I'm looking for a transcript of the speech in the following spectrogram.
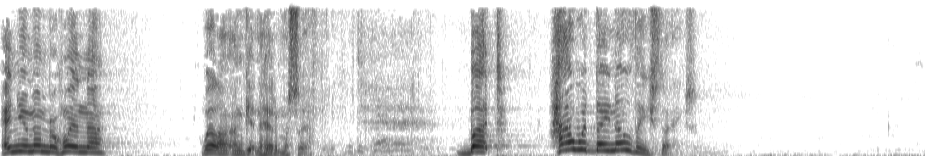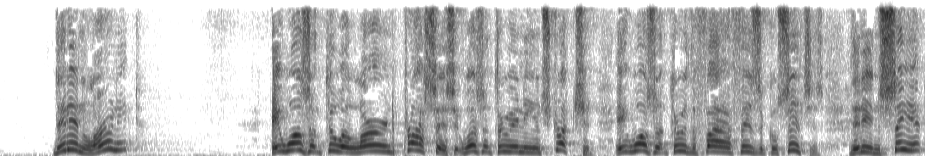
And you remember when, uh, well, I'm getting ahead of myself. But how would they know these things? They didn't learn it. It wasn't through a learned process. It wasn't through any instruction. It wasn't through the five physical senses. They didn't see it.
